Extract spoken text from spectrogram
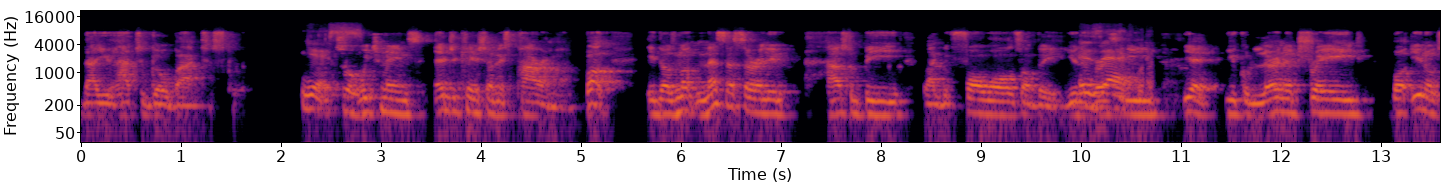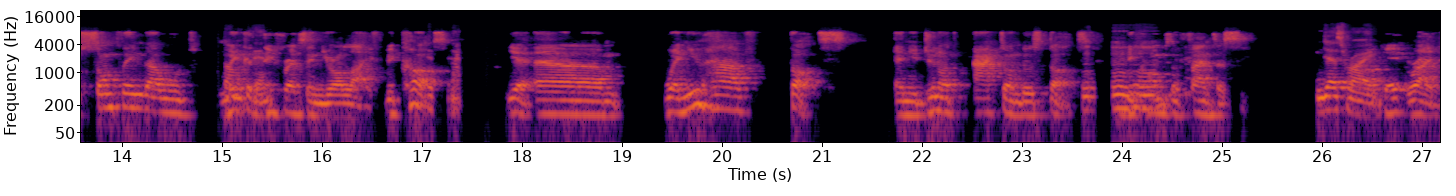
that you had to go back to school. Yes. So, which means education is paramount, but it does not necessarily have to be like the four walls of the university. Exactly. Yeah, you could learn a trade, but you know something that would make a difference in your life because yeah, um, when you have thoughts and you do not act on those thoughts, it Mhm. becomes a fantasy. That's right. Okay, right.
